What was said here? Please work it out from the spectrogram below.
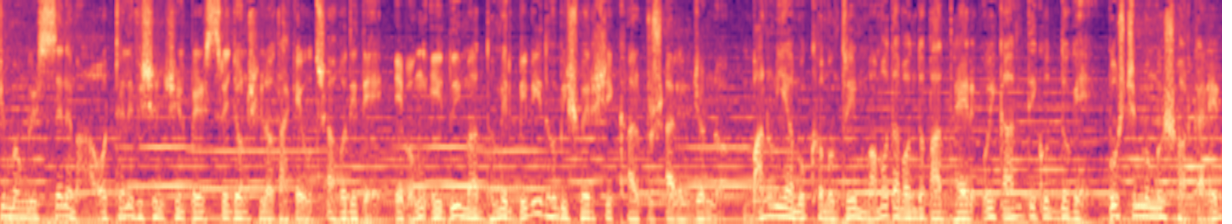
পশ্চিমবঙ্গের সিনেমা ও টেলিভিশন শিল্পের সৃজনশীলতাকে উৎসাহ দিতে এবং এই দুই মাধ্যমের বিবিধ বিষয়ের শিক্ষার প্রসারের জন্য মাননীয় মুখ্যমন্ত্রী মমতা বন্দ্যোপাধ্যায়ের ঐকান্তিক উদ্যোগে পশ্চিমবঙ্গ সরকারের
